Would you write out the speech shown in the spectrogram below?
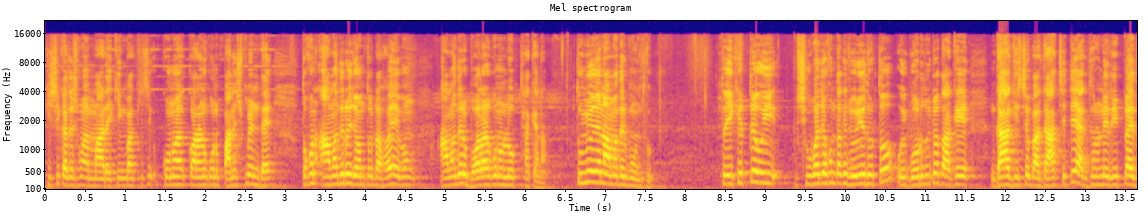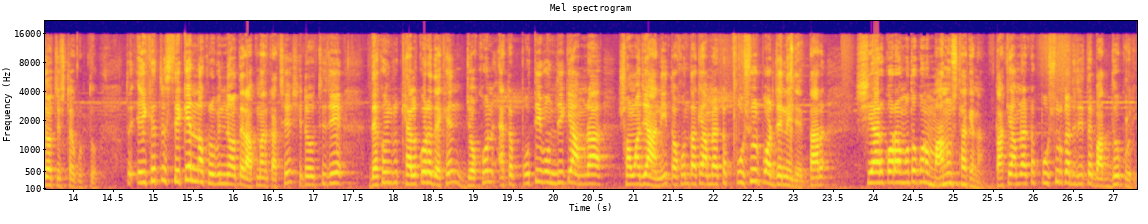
কৃষিকাজের সময় মারে কিংবা কিছু কোনো কারণে কোনো পানিশমেন্ট দেয়, তখন আমাদেরও যন্ত্রটা হয় এবং আমাদেরও বলার কোনো লোক থাকে না। তুমিও যেন আমাদের বন্ধু। তো এই ক্ষেত্রে ওই শুভা যখন তাকে জড়িয়ে ধরতো, ওই গরু দুটো তাকে গা ঘেঁচে বা গা চেটে এক ধরনের রিপ্লাই দেওয়ার চেষ্টা করতো। তো এই ক্ষেত্রে সেকেন্ড নক রবীন্দ্রনাথের আপনার কাছে, সেটা হচ্ছে যে, দেখুন একটু খেয়াল করে দেখেন, যখন একটা প্রতিবন্ধীকে আমরা সমাজে আনি, তখন তাকে আমরা একটা পশুর পর্যায়ে নিয়ে যাই। তার শেয়ার করার মতো কোনো মানুষ থাকে না। তাকে আমরা একটা পশুর কাছে যেতে বাধ্য করি,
